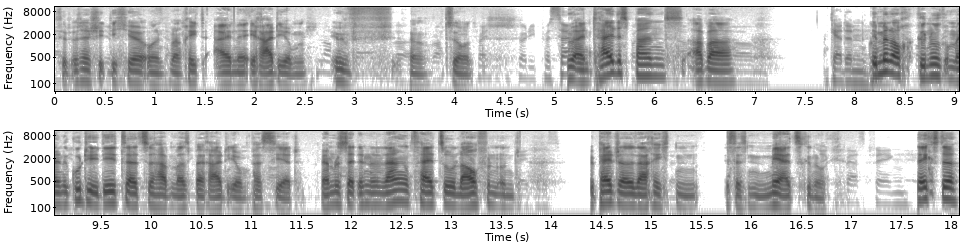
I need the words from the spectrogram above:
es gibt unterschiedliche und man kriegt eine Iridium-Funktion. Nur ein Teil des Bands, aber immer noch genug, um eine gute Idee zu haben, was bei Radium passiert. Wir haben das seit einer langen Zeit so laufen und für Pager-Nachrichten ist das mehr als genug. thing. Nächste,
